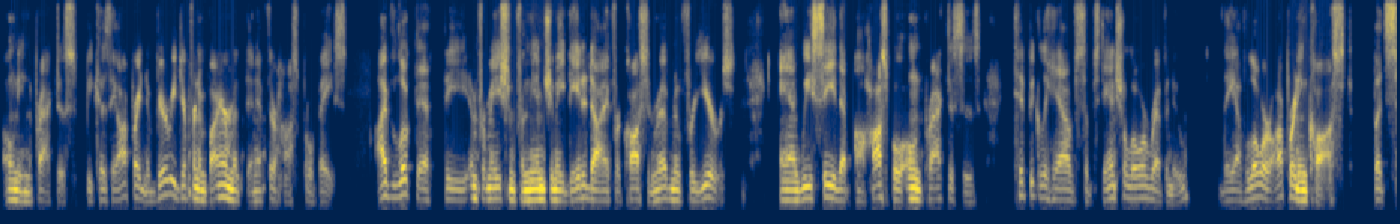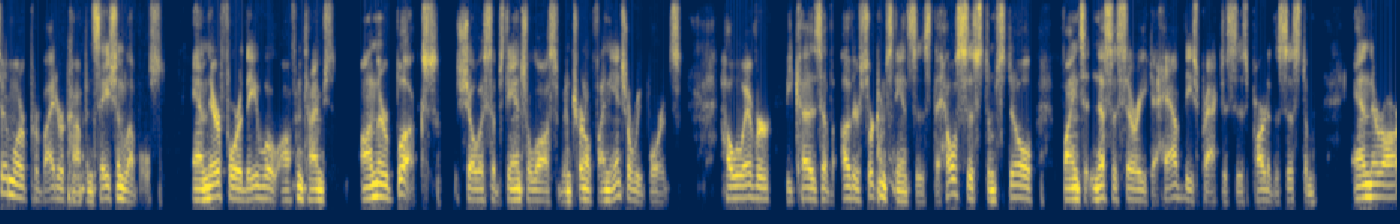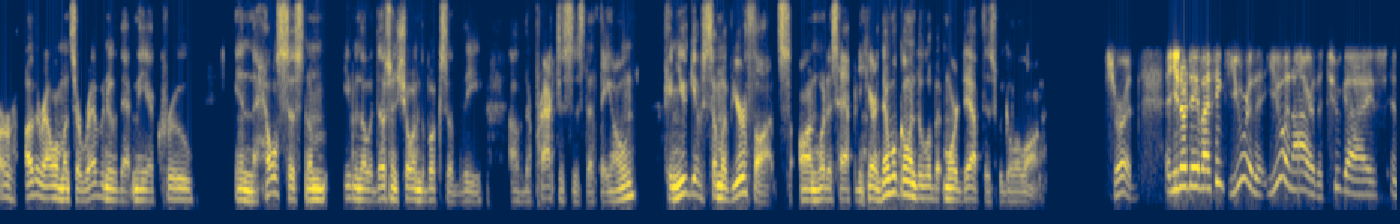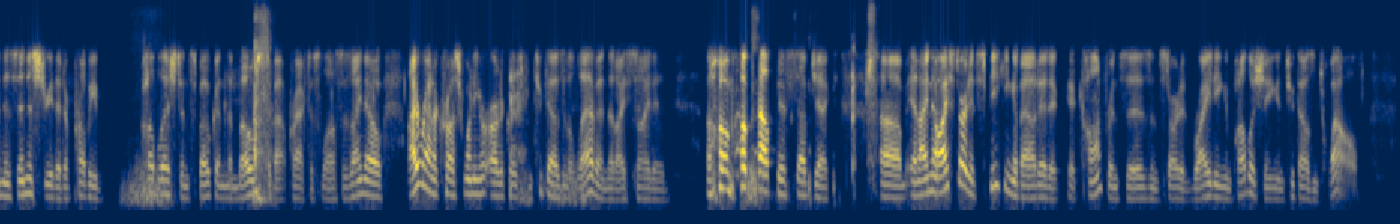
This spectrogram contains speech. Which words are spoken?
owning the practice because they operate in a very different environment than if they're hospital based i've looked at the information from the mgma data dive for cost and revenue for years and we see that uh, hospital owned practices typically have substantial lower revenue they have lower operating cost but similar provider compensation levels and therefore they will oftentimes on their books show a substantial loss of internal financial reports. However, because of other circumstances, the health system still finds it necessary to have these practices part of the system. And there are other elements of revenue that may accrue in the health system, even though it doesn't show in the books of the of the practices that they own. Can you give some of your thoughts on what is happening here? And then we'll go into a little bit more depth as we go along. Sure. And you know, Dave, I think you are the you and I are the two guys in this industry that have probably published and spoken the most about practice losses. I know I ran across one of your articles from 2011 that I cited um, about this subject, um, and I know I started speaking about it at, at conferences and started writing and publishing in 2012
